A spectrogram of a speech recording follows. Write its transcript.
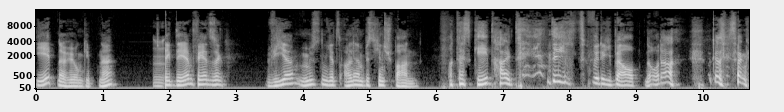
Diätenerhöhung gibt, ne? Mhm. steht der im Fernsehen und sagt, wir müssen jetzt alle ein bisschen sparen. Und das geht halt nicht, würde ich behaupten, oder? Du kannst nicht sagen,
